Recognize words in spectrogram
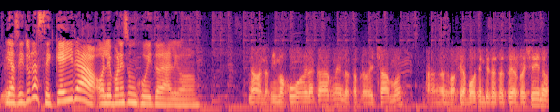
eh, y aceituna sequeira o le pones un juguito de algo? No, los mismos jugos de la carne los aprovechamos. Ah, o sea, vos empezás a hacer el relleno,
